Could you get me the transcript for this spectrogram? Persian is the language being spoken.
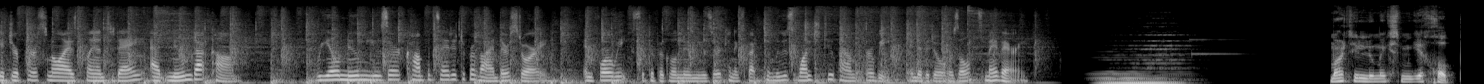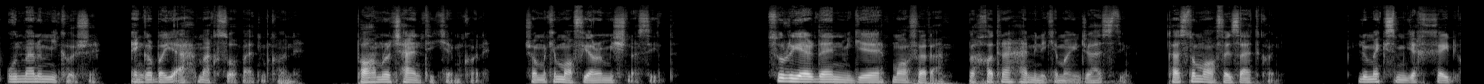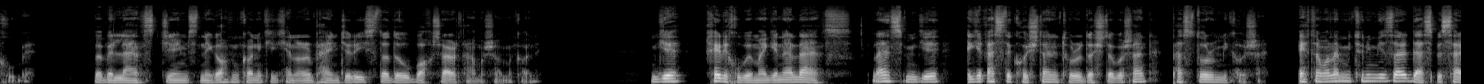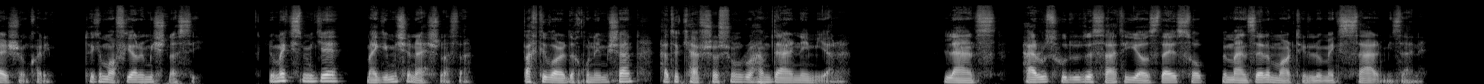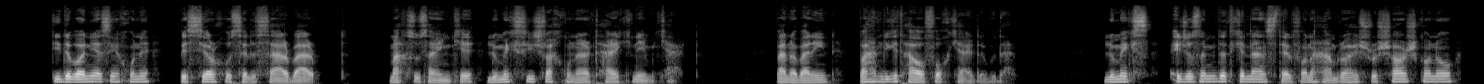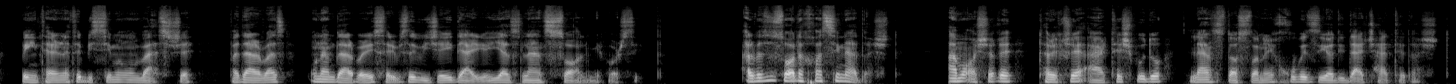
Get your personalized plan today at Noom.com. Real Noom user compensated to provide their story. In four weeks, the typical Noom user can expect to lose one to two pounds per week. Individual results may vary. مارتین لومکس میگه خب اون منو می‌کشه. انگار با یه احمق صحبت می‌کنه. پاهم رو چند تیکه می‌کنه. شما که مافیا رو می‌شناسید. سو ریردن میگه موافقم. به خاطر همینه که ما اینجا هستیم. تا تو محافظت کنیم. لومکس میگه خیلی خوبه. و به لنس جیمز نگاه می‌کنه که کنار پنجره ایستاده و باغچه رو تماشا می‌کنه. میگه خیلی خوبه مگه نه لنس؟ لنس میگه اگه قصد کشتن تو رو داشته باشن پس تو رو می‌کشن. احتمالا می‌تونیم یه ذره دست به سرشون کنیم. تو که مافیا رو می‌شناسی. لومکس میگه مگه میشه نشناسم. وقتی وارد خونه میشن حتی کفشاشون رو هم در نمیارن. لنس هر روز حدود ساعت 11 صبح به منزل مارتین لومکس سر می‌زنه. دیدبانی از این خونه بسیار حوصله سربر بود مخصوصا اینکه لومکس هیچ وقت خونه رو ترک نمی‌کرد. بنابراین با همدیگه توافق کرده بودن لومکس اجازه می‌داد که لنس تلفن همراهش رو شارژ کنه و به اینترنت بیسیم اون وصل شه و در عوض اونم درباره سرویس ویژه دریایی از لنس سوال می‌پرسید. البته سوال خاصی نداشت اما عاشق تاریخچه ارتش بود و لنس داستانهای خوب زیادی در چنته داشت.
